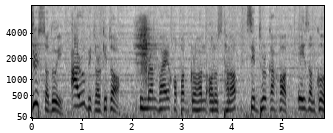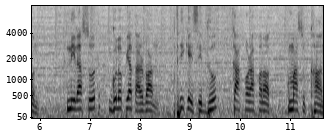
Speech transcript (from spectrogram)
দৃশ্য দুই আৰু বিতৰ্কিত। ইমৰান ভাইৰ শপত গ্ৰহণ অনুষ্ঠানত সিদ্ধুৰ কাষত এইজন কোন? নীলা চুট গোলপীয়া টাৰবান। ঠিকেই সিদ্ধু কাষৰ আসনত মাছুদ খান।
